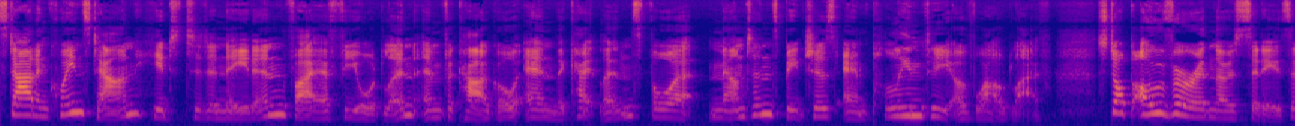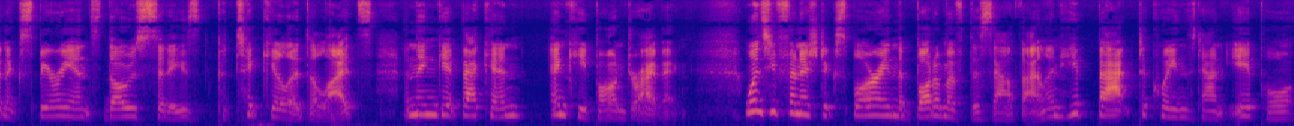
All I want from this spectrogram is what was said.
Start in Queenstown, head to Dunedin via Fiordland, Invercargill, and the Catlins for mountains, beaches, and plenty of wildlife. Stop over in those cities and experience those cities' particular delights, and then get back in and keep on driving. Once you've finished exploring the bottom of the South Island, head back to Queenstown Airport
